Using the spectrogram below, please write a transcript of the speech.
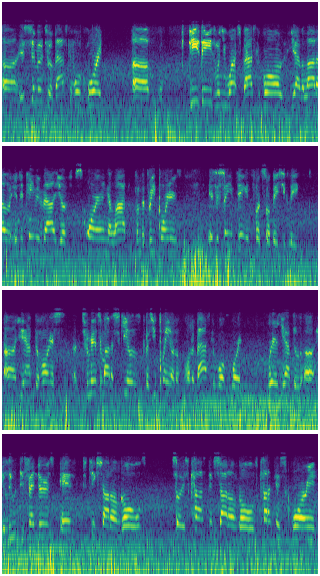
Uh, it's similar to a basketball court. Um, these days, when you watch basketball, you have a lot of entertainment value of scoring a lot from the three pointers. It's the same thing in futsal, basically. Uh, you have to harness a tremendous amount of skills because you're playing on a, on a basketball court where you have to uh, elude defenders and to take shot on goals. So it's constant shot on goals, constant scoring,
